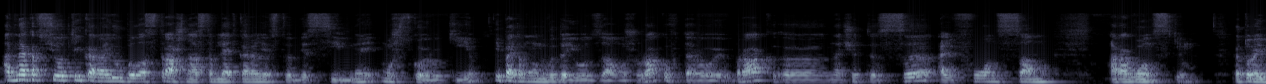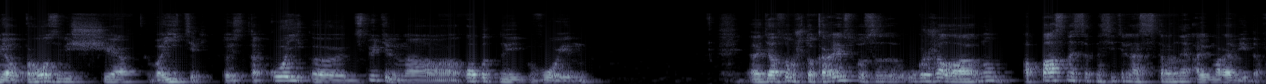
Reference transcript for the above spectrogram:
Однако все-таки королю было страшно оставлять королевство без сильной мужской руки, и поэтому он выдает замуж Ураку второй брак э, значит, с Альфонсом Арагонским, который имел прозвище «воитель», то есть такой э, действительно опытный воин. Э, дело в том, что королевству угрожала ну, опасность относительно со стороны альмаравидов.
